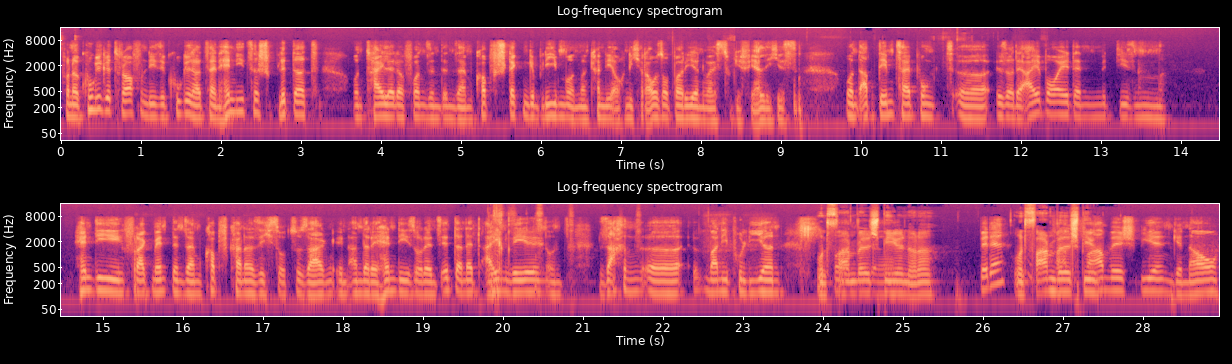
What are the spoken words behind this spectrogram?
von einer Kugel getroffen. Diese Kugel hat sein Handy zersplittert und Teile davon sind in seinem Kopf stecken geblieben und man kann die auch nicht rausoperieren, weil es zu gefährlich ist. Und ab dem Zeitpunkt äh, ist er der Eyeboy, denn mit diesem Handy-Fragmenten in seinem Kopf kann er sich sozusagen in andere Handys oder ins Internet einwählen und Sachen äh, manipulieren. Und Farmville und, äh, spielen, oder? Bitte? Und Farmville spielen. Farmville spielen, genau.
